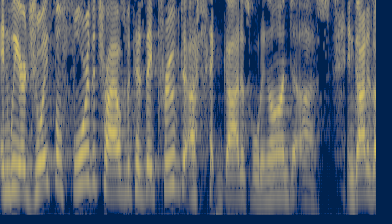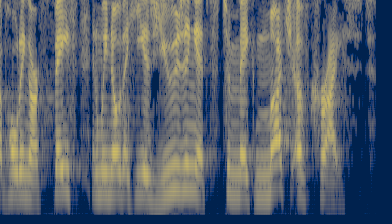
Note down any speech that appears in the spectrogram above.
And we are joyful for the trials because they prove to us that God is holding on to us. And God is upholding our faith, and we know that He is using it to make much of Christ.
